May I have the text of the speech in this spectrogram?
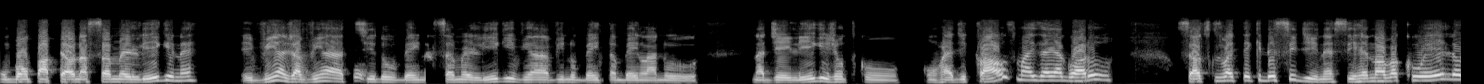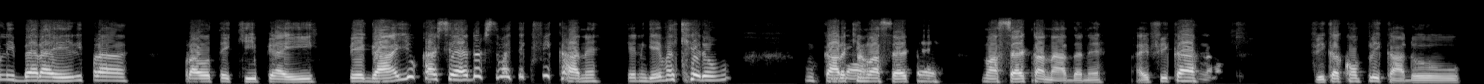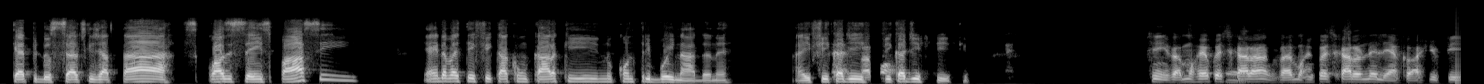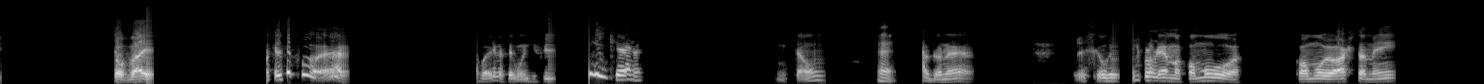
um bom papel na Summer League, né? Ele vinha, já vinha tido bem na Summer League, vinha vindo bem também lá no, na J-League, junto com, com o Red Claus, mas aí agora o Celtics vai ter que decidir, né? Se renova com ele ou libera ele para outra equipe aí pegar e o Carson Edwards vai ter que ficar, né? Porque ninguém vai querer um, um cara não. que não acerta, não acerta nada, né? Aí fica, não fica complicado. O cap do Celtic já tá quase sem espaço e, e, ainda vai ter que ficar com um cara que não contribui nada, né? Aí fica, é, de, fica difícil. Sim, vai morrer com esse é. cara, vai morrer com esse cara no elenco, eu acho difícil. Só vai. Se for, é. Vai ser muito difícil. Quer, né? Então, é. Né? Esse é o grande problema. Como como eu acho também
